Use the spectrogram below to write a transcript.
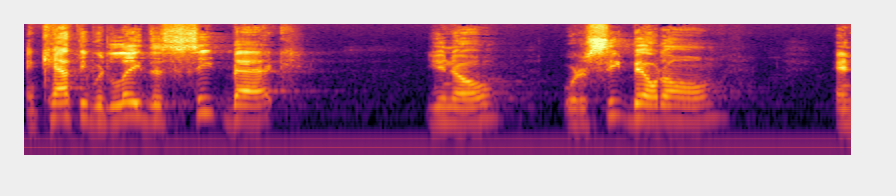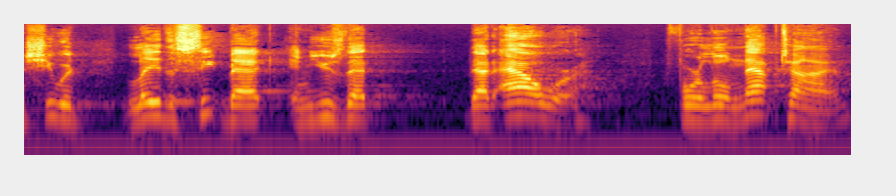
and Kathy would lay the seat back, you know, with her seatbelt on, and she would lay the seat back and use that, that hour for a little nap time,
